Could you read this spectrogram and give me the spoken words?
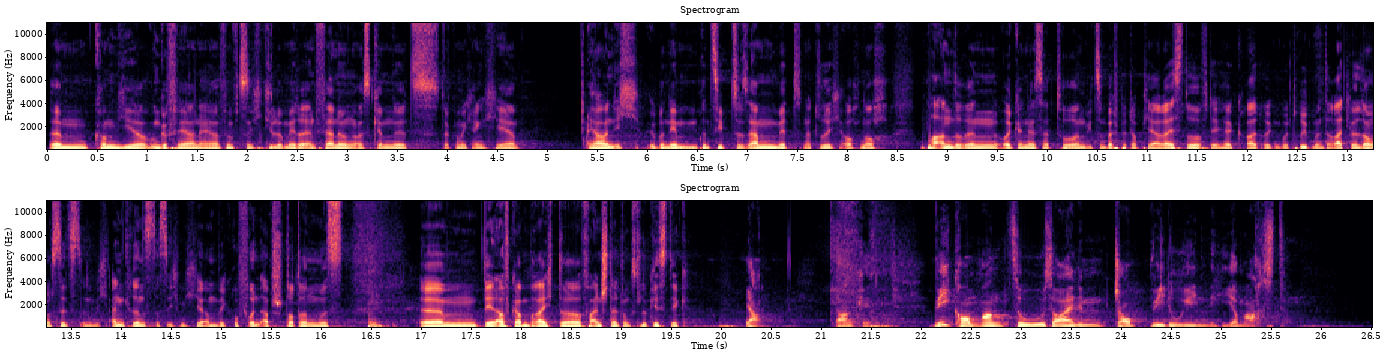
Ähm, komme hier ungefähr, naja, 50 Kilometer Entfernung aus Chemnitz, da komme ich eigentlich her. Ja, und ich übernehme im Prinzip zusammen mit natürlich auch noch ein paar anderen Organisatoren, wie zum Beispiel der Pierre Reisdorf, der hier gerade irgendwo drüben in der Radiolounge sitzt und mich angrinst, dass ich mich hier am Mikrofon abstottern muss, ähm, den Aufgabenbereich der Veranstaltungslogistik. Ja, danke. Wie kommt man zu so einem Job, wie du ihn hier machst?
